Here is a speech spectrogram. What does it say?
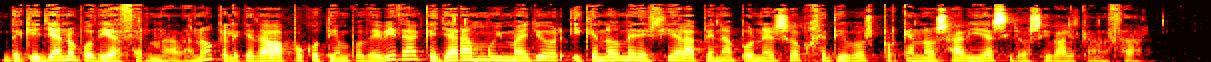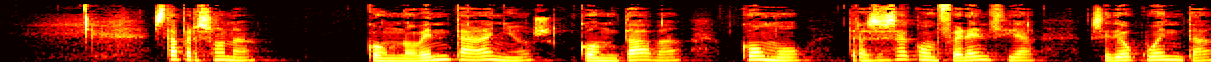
de que ya no podía hacer nada, ¿no? que le quedaba poco tiempo de vida, que ya era muy mayor y que no merecía la pena ponerse objetivos porque no sabía si los iba a alcanzar. Esta persona, con 90 años, contaba cómo, tras esa conferencia, se dio cuenta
